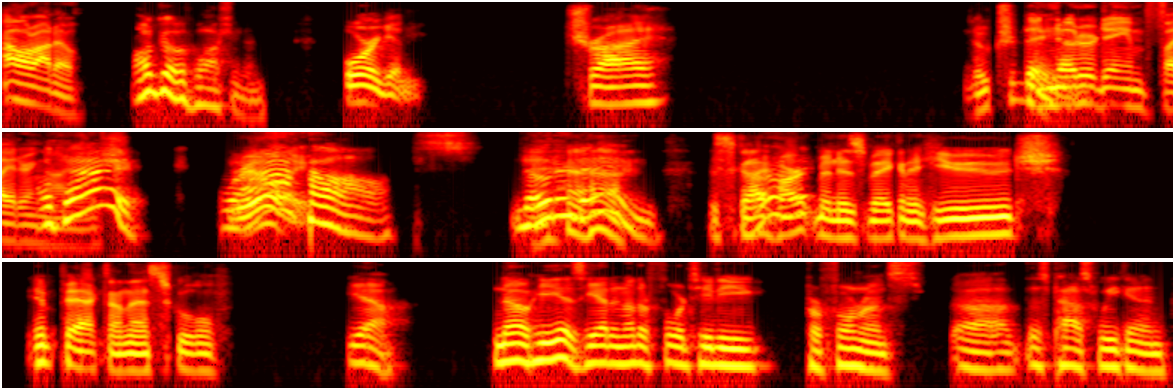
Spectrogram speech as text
Colorado. I'll go with Washington. Oregon. Try Notre The Dame. Notre Dame Fighting Irish. Okay. Really? Notre Yeah. Dame. This guy All right. Hartman is making a huge impact on that school. Yeah. No, he is. He had another four TD performance uh this past weekend.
